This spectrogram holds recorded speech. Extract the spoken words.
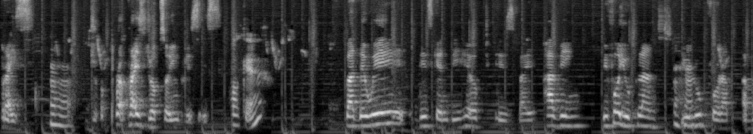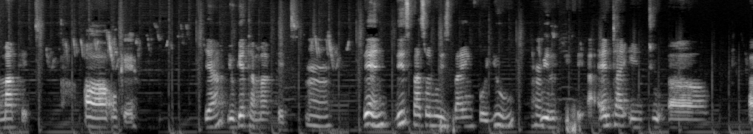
price Mhm. dro- pr- price drops or increases Okay. but the way this can be helped is by having before you plant you Mhm. look for a, a market Uh, okay. yeah you get a market Mm. then this person who is buying for you Mhm. will enter into a, a,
